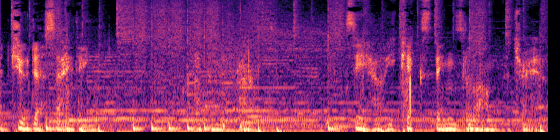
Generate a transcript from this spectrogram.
a Judah sighting up in the front. See how he kicks things along the trail.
